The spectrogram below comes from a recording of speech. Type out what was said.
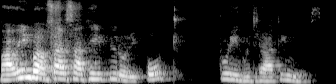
ભાવિન ભાવસાર સાથે bureau report, today Gujarati news.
